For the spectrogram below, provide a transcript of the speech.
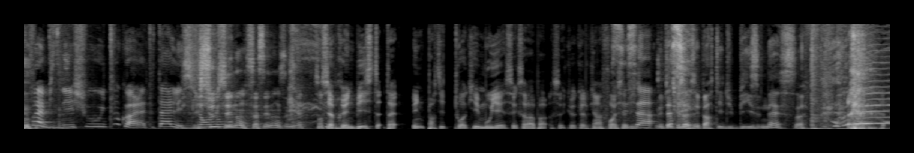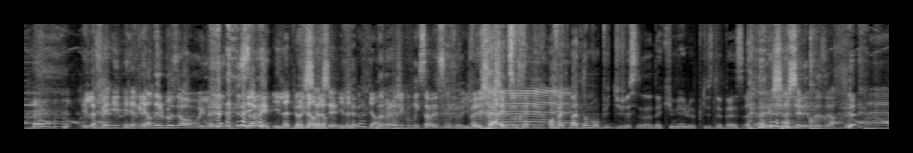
ouais, bise les chouilles, tout quoi, la totale, les Bise les chouilles, c'est non, ça c'est non, c'est bien. Sinon, si après une bise, une partie de toi qui est mouillée, c'est que ça va pas. C'est que quelqu'un a foiré sa C'est bise. ça. Mais peut-être que ça faisait partie du business. Il l'a fait, il, il regardait le buzzer au moment où il l'a dit, il savait. Il l'a depuis un Il quart d'heure. Il l'a depuis un quart Non, mais là j'ai compris que ça va être son jeu. Il va aller chercher Ouais. tout. En fait, maintenant, mon but du jeu, c'est d'accumuler le plus de buzz. Il va aller chercher les buzzers. Euh,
